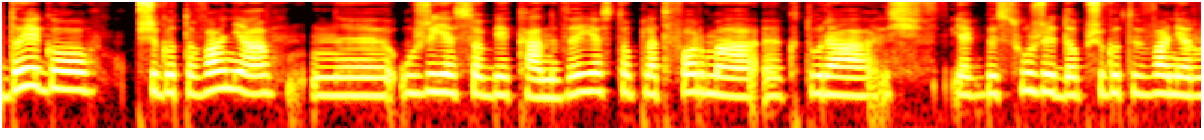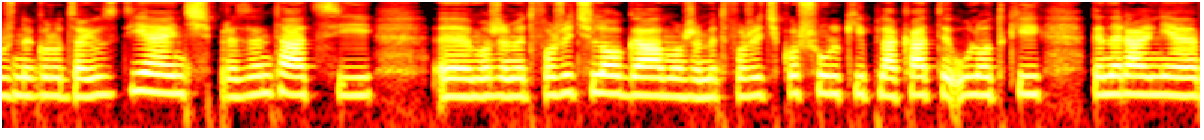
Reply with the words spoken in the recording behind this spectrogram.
Do jego przygotowania y, użyję sobie Canwy. Jest to platforma, y, która jakby służy do przygotowywania różnego rodzaju zdjęć, prezentacji. Y, możemy tworzyć loga, możemy tworzyć koszulki, plakaty, ulotki. Generalnie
